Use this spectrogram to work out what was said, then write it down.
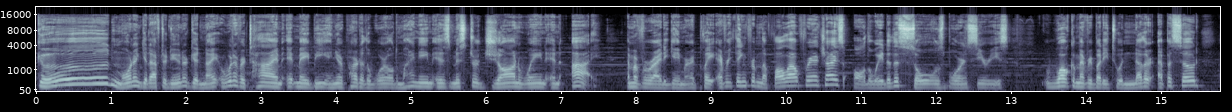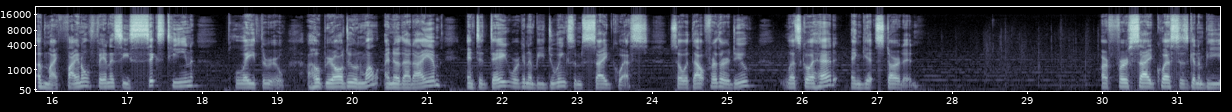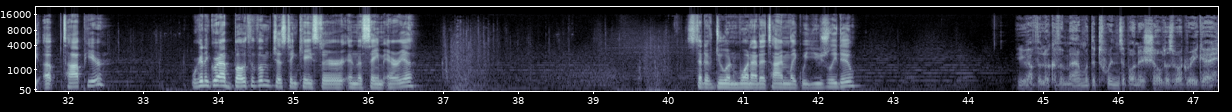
Good morning, good afternoon, or good night, or whatever time it may be in your part of the world. My name is Mr. John Wayne, and I am a variety gamer. I play everything from the Fallout franchise all the way to the Soulsborne series. Welcome, everybody, to another episode of my Final Fantasy XVI playthrough. I hope you're all doing well. I know that I am, and today we're going to be doing some side quests. So, without further ado, let's go ahead and get started. Our first side quest is going to be up top here. We're going to grab both of them just in case they're in the same area. Instead of doing one at a time like we usually do. You have the look of a man with the twins upon his shoulders, Rodrigue.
